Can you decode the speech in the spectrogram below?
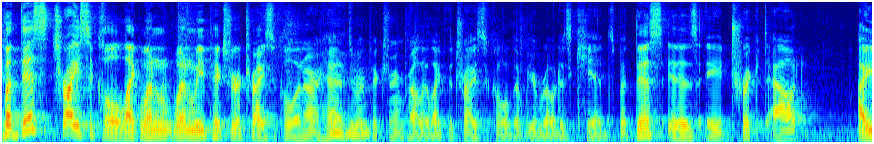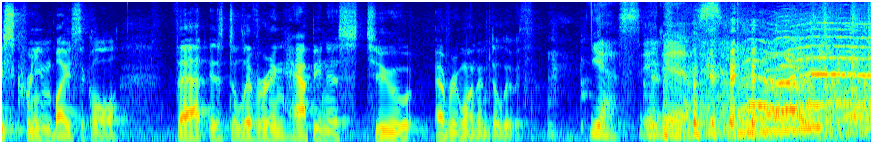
But this tricycle, like when, when we picture a tricycle in our heads, we're mm-hmm. picturing probably like the tricycle that we rode as kids. But this is a tricked out ice cream bicycle that is delivering happiness to everyone in Duluth. Yes, it is.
